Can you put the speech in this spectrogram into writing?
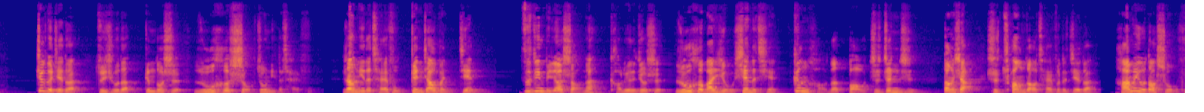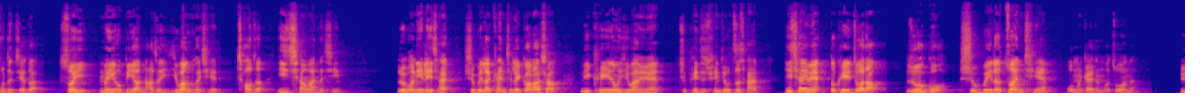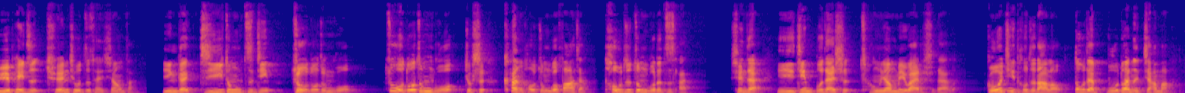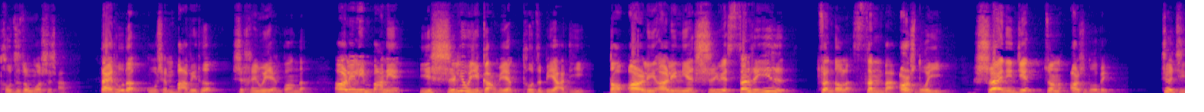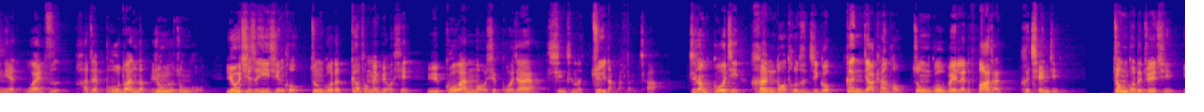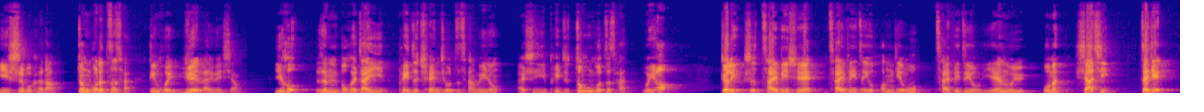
这个阶段追求的更多是如何守住你的财富，让你的财富更加稳健。资金比较少呢，考虑的就是如何把有限的钱更好的保值增值。当下是创造财富的阶段，还没有到首富的阶段，所以没有必要拿着一万块钱操着一千万的心。如果你理财是为了看起来高大上，你可以用一万元去配置全球资产，一千元都可以做到。如果是为了赚钱，我们该怎么做呢？与配置全球资产相反，应该集中资金做多中国。做多中国就是看好中国发展，投资中国的资产。现在已经不再是崇洋媚外的时代了。国际投资大佬都在不断的加码投资中国市场，带头的股神巴菲特是很有眼光的。二零零八年以十六亿港元投资比亚迪，到二零二零年十月三十一日赚到了三百二十多亿，十二年间赚了二十多倍。这几年外资还在不断的拥有中国，尤其是疫情后，中国的各方面表现与国外某些国家呀形成了巨大的反差。这让国际很多投资机构更加看好中国未来的发展和前景。中国的崛起已势不可挡，中国的资产定会越来越香。以后人们不会再以配置全球资产为荣，而是以配置中国资产为傲。这里是财飞学院，财飞自有黄金屋，财飞自有颜如玉。我们下期再见。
